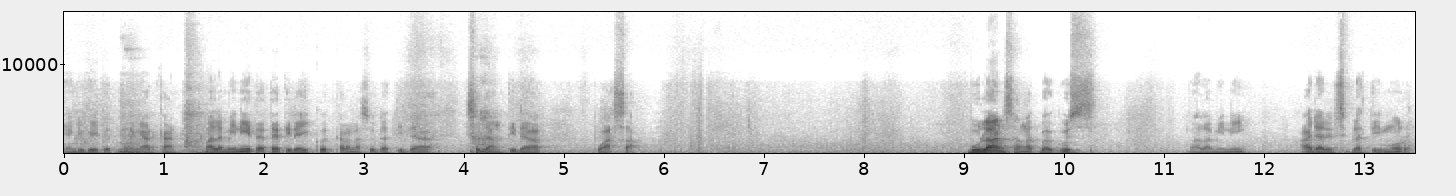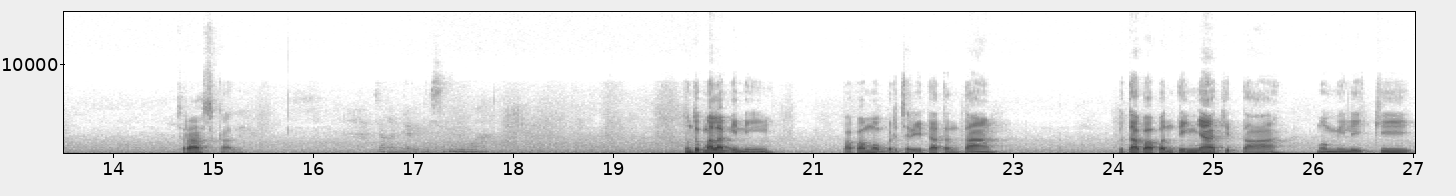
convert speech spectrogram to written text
yang juga ikut mendengarkan. Malam ini Teteh tidak ikut karena sudah tidak sedang tidak puasa. Bulan sangat bagus malam ini. Ada di sebelah timur. Cerah sekali. Jangan dari di sini. Untuk malam ini, Papa mau bercerita tentang betapa pentingnya kita memiliki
